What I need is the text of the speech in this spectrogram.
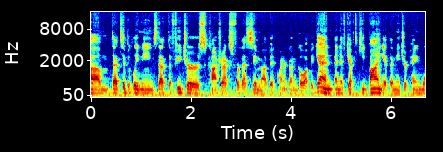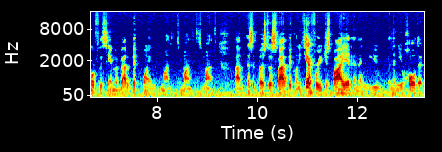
um, that typically means that the futures contracts for that same amount of Bitcoin are going to go up again. And if you have to keep buying it, that means you're paying more for the same amount of Bitcoin month to month to month, um, as opposed to a spot Bitcoin ETF where you just buy it and then you and then you hold it.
